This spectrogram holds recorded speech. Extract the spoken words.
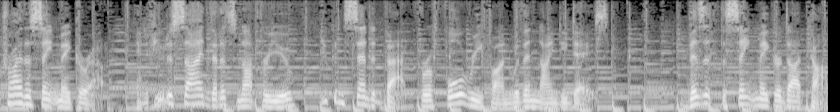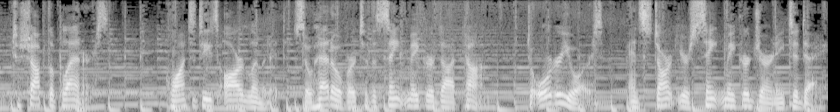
Try the Saint Maker out, and if you decide that it's not for you, you can send it back for a full refund within 90 days. Visit thesaintmaker.com to shop the planners. Quantities are limited, so head over to thesaintmaker.com to order yours and start your Saint Maker journey today.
